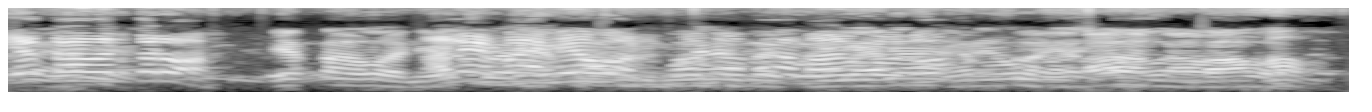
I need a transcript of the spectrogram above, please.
એકાવન કરો. એકાવન એકાવન. સાઠ, એકસઠ, બાસઠ, ચોસઠ, પાસઠ, સાસઠ, સડસઠ, અડસઠ, ઓગણસિત્તેર, સિત્તેર, સિત્તેર, એકોતેર,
